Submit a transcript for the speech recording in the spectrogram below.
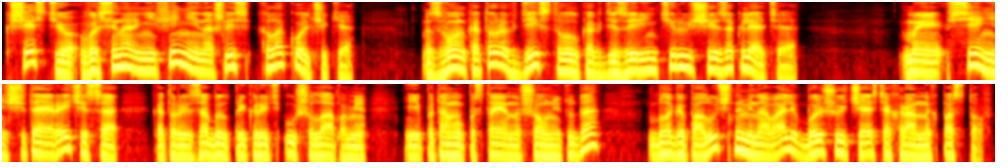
К счастью, в арсенале Нефении нашлись колокольчики – звон которых действовал как дезориентирующее заклятие. Мы все, не считая Рейчиса, который забыл прикрыть уши лапами и потому постоянно шел не туда, благополучно миновали большую часть охранных постов.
